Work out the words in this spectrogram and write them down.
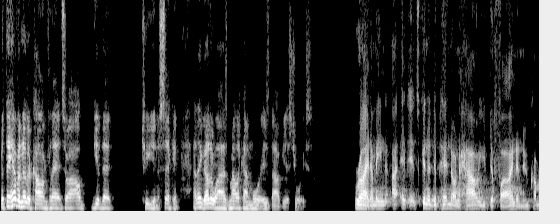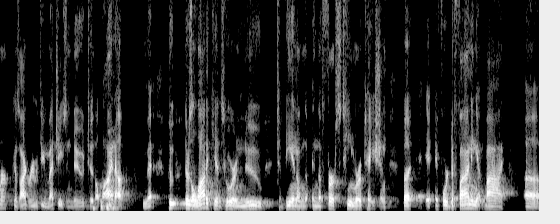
but they have another column for that, so I'll give that to you in a second. I think otherwise, Malachi Moore is the obvious choice. Right. I mean, I, it, it's going to depend on how you define a newcomer because I agree with you. Metchie's new to the mm-hmm. lineup. Who there's a lot of kids who are new to being on the in the first team rotation, but if we're defining it by uh,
